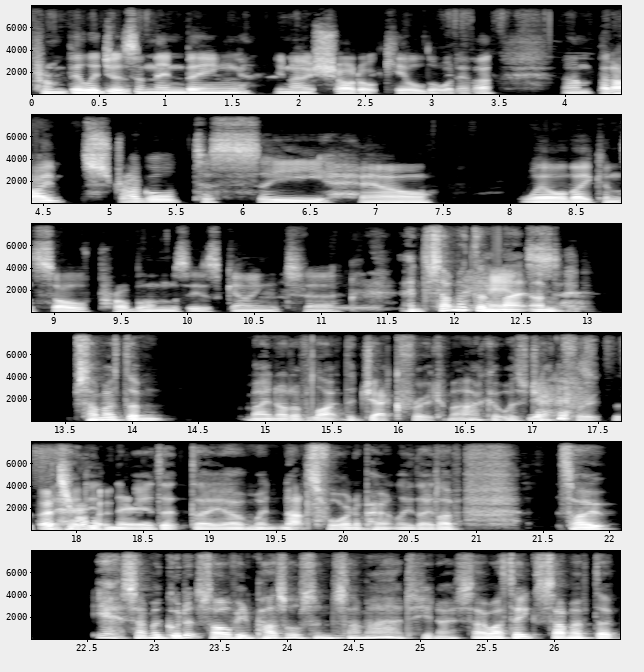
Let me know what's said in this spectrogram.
from villages and then being, you know, shot or killed or whatever. Um, but I struggle to see how well they can solve problems is going to And some of them, may, um, some of them may not have liked the jackfruit. Mark, it was Yes, jackfruit that they had right. in there that they um, went nuts for, and apparently they love. So, yeah, some are good at solving puzzles and some aren't. You know, so I think some of the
